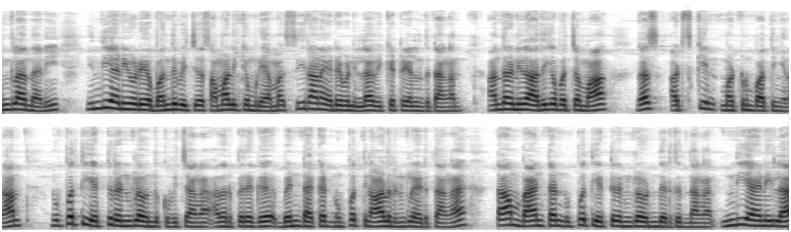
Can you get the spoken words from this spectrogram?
இங்கிலாந்து அணி இந்திய அணியுடைய பந்து வீச்சை சமாளிக்க முடியாமல் சீரான இடைவெளியில் விக்கெட்டை இழந்துட்டாங்க. அந்த அணியில் அதிகபட்சமாக கஸ் அட்ஸ்கின் மற்றும் பார்த்தீங்கன்னா முப்பத்தி எட்டு ரன்களை வந்து குவிச்சாங்க. அதன் பிறகு பென் டக்கட் முப்பத்தி நாலு ரன்களை எடுத்தாங்க. டாம் பேண்டன் முப்பத்தி எட்டு ரன்களை வந்து எடுத்திருந்தாங்க. இந்திய அணியில்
